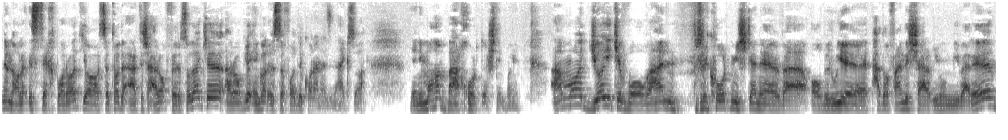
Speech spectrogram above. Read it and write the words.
نمی‌دونم حالا استخبارات یا ستاد ارتش عراق فرستادن که عراقی انگار استفاده کنن از این عکس‌ها. یعنی ما هم برخورد داشتیم با این. اما جایی که واقعا رکورد میشکنه و آبروی پدافند شرقی رو می‌بره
